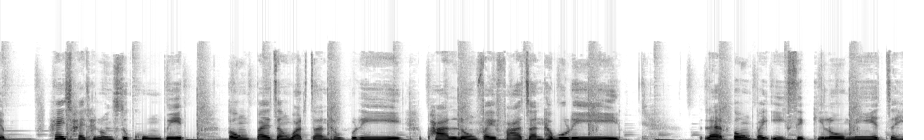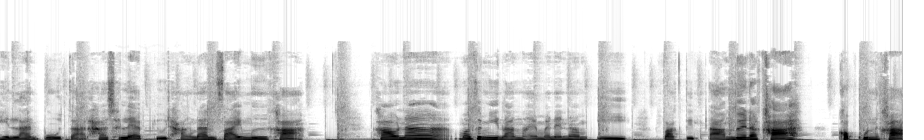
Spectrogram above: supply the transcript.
พให้ใช้ถนนสุขุมวิทตรงไปจังหวัดจันทบุรี ผ่านโรงไฟฟ้าจันทบุรี และตรงไปอีก 10 กิโลเมตร จะเห็นร้านปูจ่าท่าฉลบอยู่ทางด้านซ้ายมือค่ะ คราวหน้าม่อจะมีร้านไหนมาแนะนำอีก ฝากติดตามด้วยนะคะ ขอบคุณค่ะ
